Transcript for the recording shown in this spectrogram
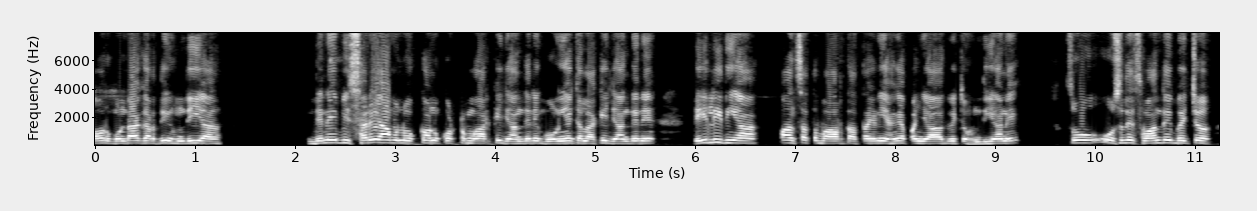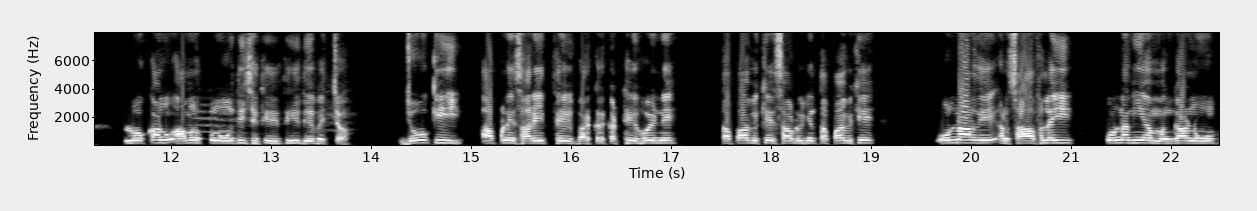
ਔਰ ਗੁੰਡਾਗਰਦੀ ਹੁੰਦੀ ਆ। ਦਿਨੇ ਵੀ ਸਰੇਆਮ ਲੋਕਾਂ ਨੂੰ ਕੁੱਟ ਮਾਰ ਕੇ ਜਾਂਦੇ ਨੇ, ਗੋਲੀਆਂ ਚਲਾ ਕੇ ਜਾਂਦੇ ਨੇ। ਡੇਲੀ ਦੀਆਂ ਪੰਜ ਸੱਤ ਵਾਰਦਾਤਾਂ ਜਿਹੜੀਆਂ ਹੈਗੀਆਂ ਪੰਜਾਬ ਵਿੱਚ ਹੁੰਦੀਆਂ ਨੇ। ਸੋ ਉਸ ਦੇ ਸੰਬੰਧ ਦੇ ਵਿੱਚ ਲੋਕਾਂ ਨੂੰ ਅਮਨ ਕਾਨੂੰਨ ਦੀ ਸਥਿਤੀ ਦੇ ਵਿੱਚ ਜੋ ਕਿ ਆਪਣੇ ਸਾਰੇ ਇੱਥੇ ਵਰਕਰ ਇਕੱਠੇ ਹੋਏ ਨੇ, ਤਪਾ ਵਿਖੇ ਸਬ ਡਿਵੀਜ਼ਨ ਤਪਾ ਵਿਖੇ, ਉਹਨਾਂ ਦੇ ਇਨਸਾਫ ਲਈ, ਉਹਨਾਂ ਦੀਆਂ ਮੰਗਾਂ ਨੂੰ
